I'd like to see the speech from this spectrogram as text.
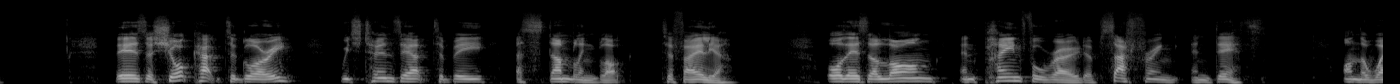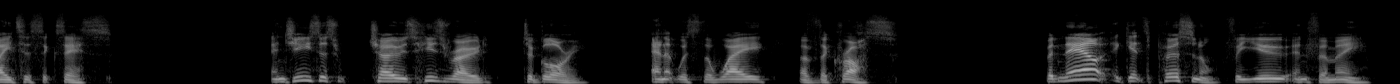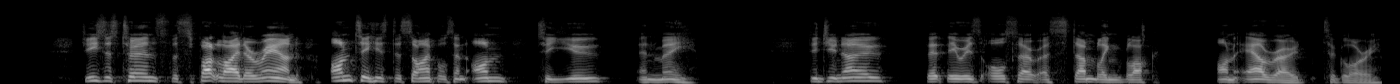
There's a shortcut to glory, which turns out to be a stumbling block to failure. Or there's a long and painful road of suffering and death on the way to success. And Jesus chose his road to glory and it was the way of the cross. But now it gets personal for you and for me. Jesus turns the spotlight around onto his disciples and on to you and me. Did you know that there is also a stumbling block on our road to glory?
